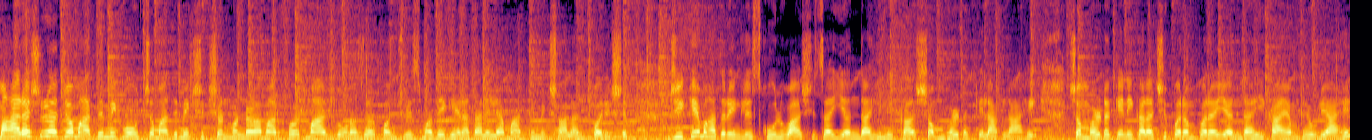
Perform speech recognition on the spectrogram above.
महाराष्ट्र राज्य माध्यमिक व उच्च माध्यमिक शिक्षण मंडळामार्फत मार्च दोन हजार पंचवीसमध्ये घेण्यात आलेल्या माध्यमिक शालांत परीक्षेत जी के म्हातर इंग्लिश स्कूल वाशीचा यंदाही निकाल शंभर टक्के लागला आहे. शंभर टक्के निकालाची परंपरा यंदाही कायम ठेवली आहे.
